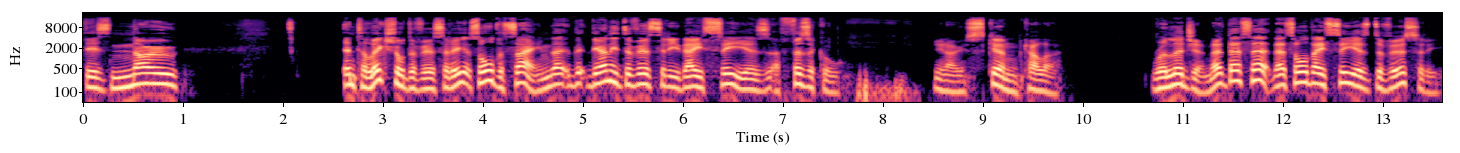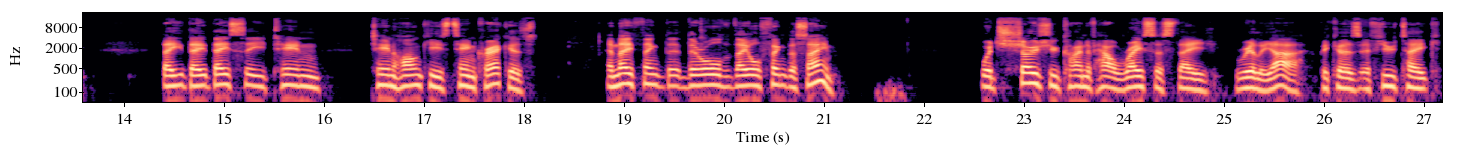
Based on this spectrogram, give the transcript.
there's no intellectual diversity. It's all the same. The, the, only diversity they see is a physical, you know, skin color, religion. That, that's it. That's all they see is diversity. They, they, they see 10, 10 honkies, 10 crackers, and they think that they're all, they all think the same. Which shows you kind of how racist they really are. Because if you take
